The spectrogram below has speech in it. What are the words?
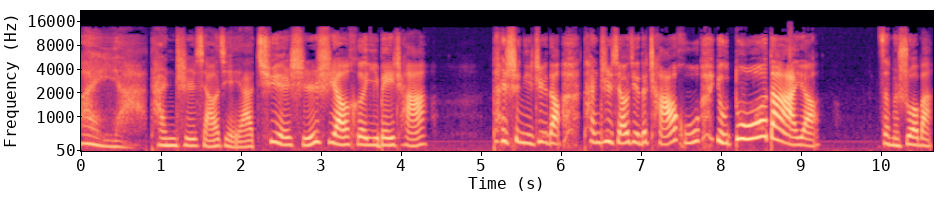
哎呀，贪吃小姐呀，确实是要喝一杯茶。但是你知道贪吃小姐的茶壶有多大呀？这么说吧，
